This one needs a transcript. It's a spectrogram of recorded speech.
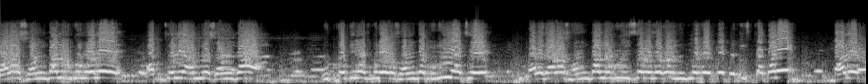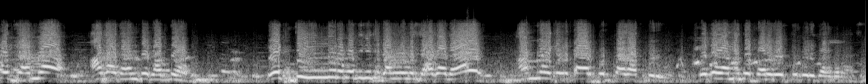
যারা সংখ্যালঘু বলে অ্যাকচুয়ালি আমরা সংখ্যা, উত্তর দিনাজপুরের সংখ্যা গুরুই আছে তারা যারা সংখ্যালঘু হিসেবে যখন নিজেদেরকে প্রতিষ্ঠা করে, তাদের প্রতি আমরা আঘাত আনতে বাধ্য হব। একটি হিন্দুর প্রতি যদি বাংলাদেশে আঘাত হয় আমরা এখানে তার প্রত্যাঘাত করব। এটাই আমাদের পরবর্তী পরিকল্পনা আছে।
